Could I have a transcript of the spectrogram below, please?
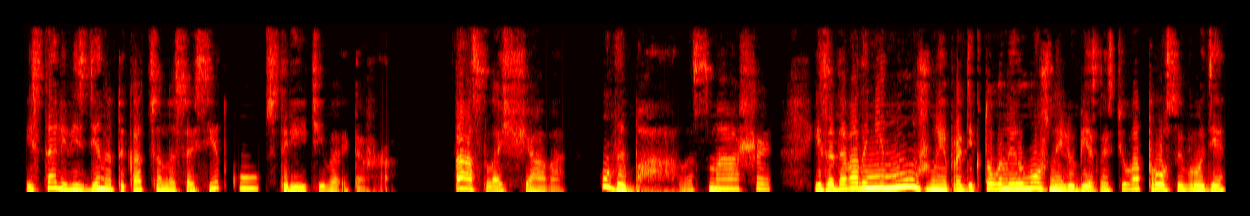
и стали везде натыкаться на соседку с третьего этажа. Та слащава улыбалась Маше и задавала ненужные, продиктованные ложной любезностью вопросы вроде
